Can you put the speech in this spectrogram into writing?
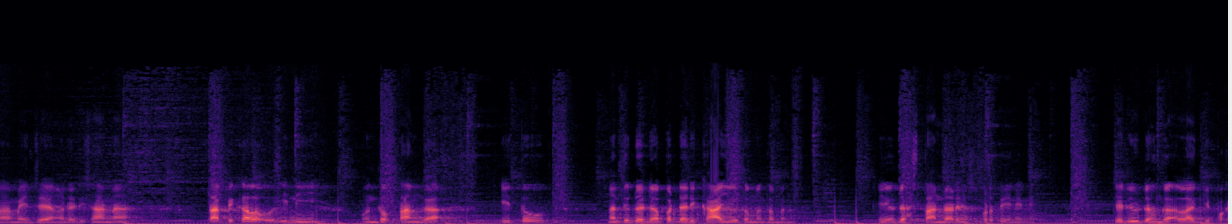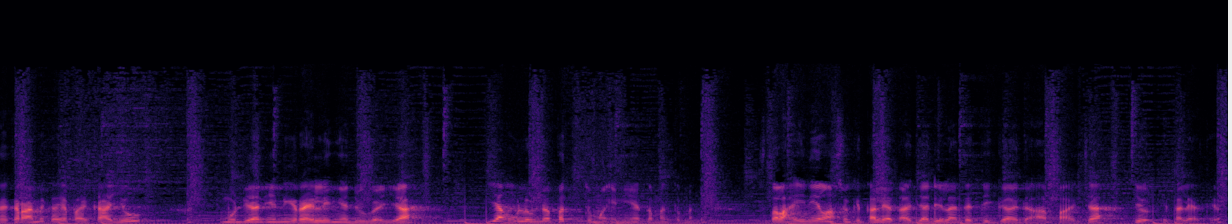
uh, meja yang ada di sana. Tapi kalau ini untuk tangga itu nanti udah dapat dari kayu teman-teman. Ini udah standarnya seperti ini nih. Jadi udah nggak lagi pakai keramik kayak pakai kayu. Kemudian ini railingnya juga ya. Yang belum dapat cuma ini ya teman-teman. Setelah ini langsung kita lihat aja di lantai 3 ada apa aja. Yuk kita lihat yuk.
